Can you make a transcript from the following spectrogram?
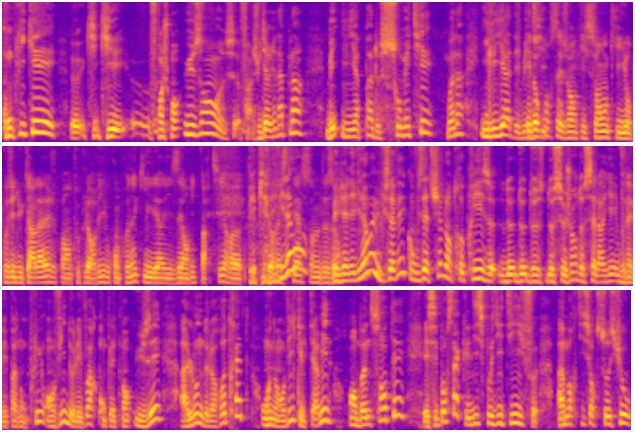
compliqué, euh, qui, est euh, franchement usant. Enfin, je veux dire, il y en a plein. Mais il n'y a pas de saut métier. Voilà. Il y a des métiers. Et donc, pour ces gens qui sont, qui ont posé du carrelage pendant toute leur vie, vous comprenez qu'ils aient envie de partir euh, mais bien évidemment. à 62 ans Mais bien évidemment. Mais vous savez, quand vous êtes chef d'entreprise de, de, ce genre de salariés, vous n'avez pas non plus envie de les voir complètement usés à l'aune de leur retraite. On a envie qu'ils terminent en bonne santé. Et c'est pour ça que les dispositifs amortisseurs sociaux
